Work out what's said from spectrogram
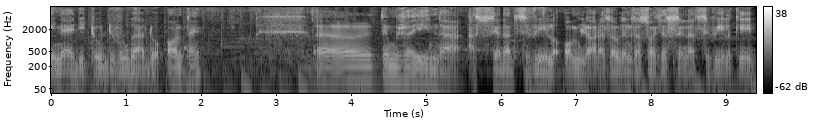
inédito divulgado ontem. Uh, temos ainda a sociedade civil, ou melhor, as organizações da sociedade civil que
